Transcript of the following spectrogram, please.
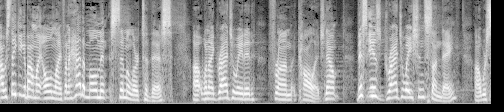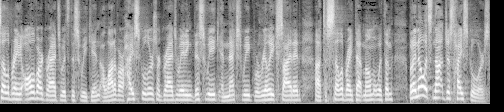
I was thinking about my own life, and I had a moment similar to this uh, when I graduated from college. Now, this is graduation Sunday. Uh, we're celebrating all of our graduates this weekend. A lot of our high schoolers are graduating this week and next week. We're really excited uh, to celebrate that moment with them. But I know it's not just high schoolers.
